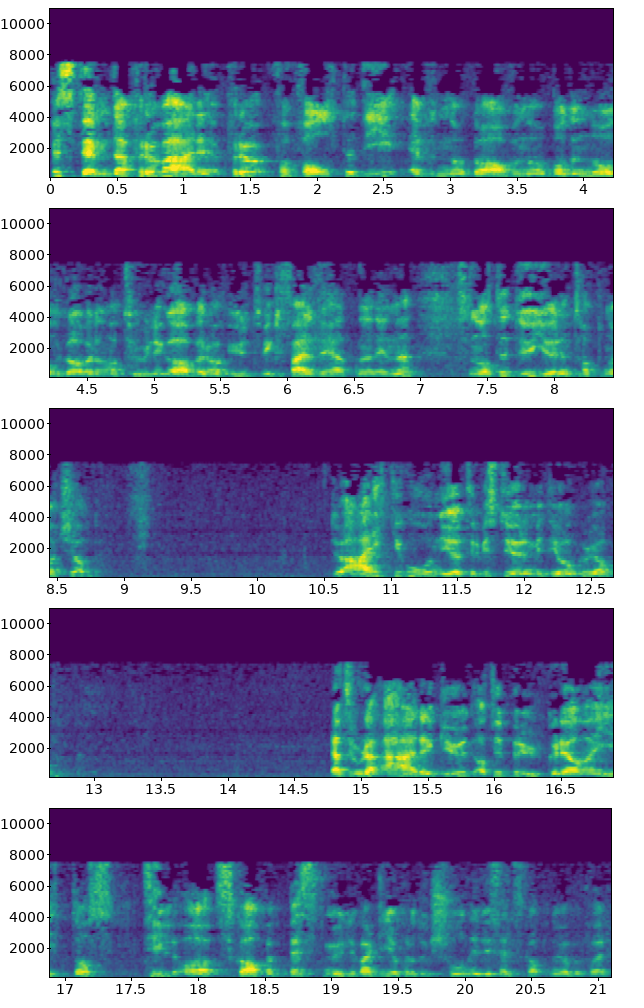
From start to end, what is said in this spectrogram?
Bestem deg for å, være, for å forvalte de evnene og gavene, både nådegaver og naturlige gaver, og utvikle ferdighetene dine, sånn at du gjør en top notch jobb. Du er ikke gode nyheter hvis du gjør en mediocre jobb. Jeg tror det ærer Gud at vi bruker det han har gitt oss, til å skape best mulig verdi og produksjon i de selskapene vi jobber for.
